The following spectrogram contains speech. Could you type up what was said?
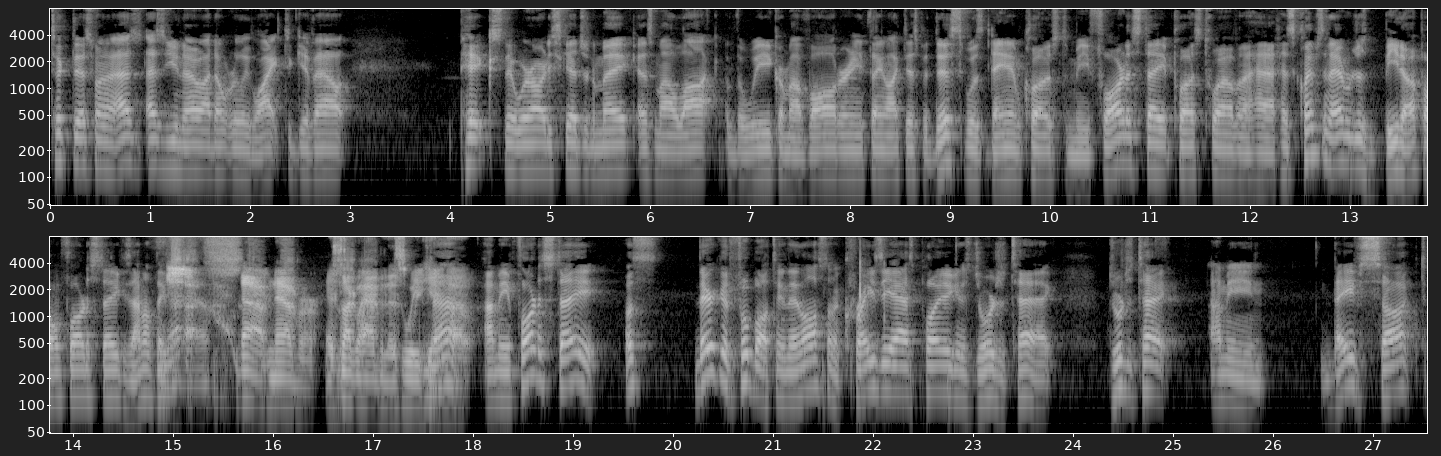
took this one as as you know, I don't really like to give out picks that we're already scheduled to make as my lock of the week or my vault or anything like this, but this was damn close to me. Florida State plus 12 and a half. Has Clemson ever just beat up on Florida State? Because I don't think they have. No, never. It's not going to happen this weekend. No, I mean Florida State. Let's. They're a good football team. They lost on a crazy ass play against Georgia Tech. Georgia Tech. I mean, they've sucked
